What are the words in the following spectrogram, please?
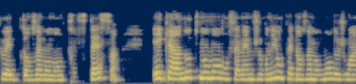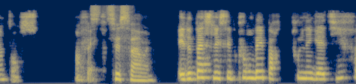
peut être dans un moment de tristesse et qu'à un autre moment dans sa même journée on peut être dans un moment de joie intense. En fait. C'est ça, ouais. Et de pas se laisser plomber par tout le négatif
